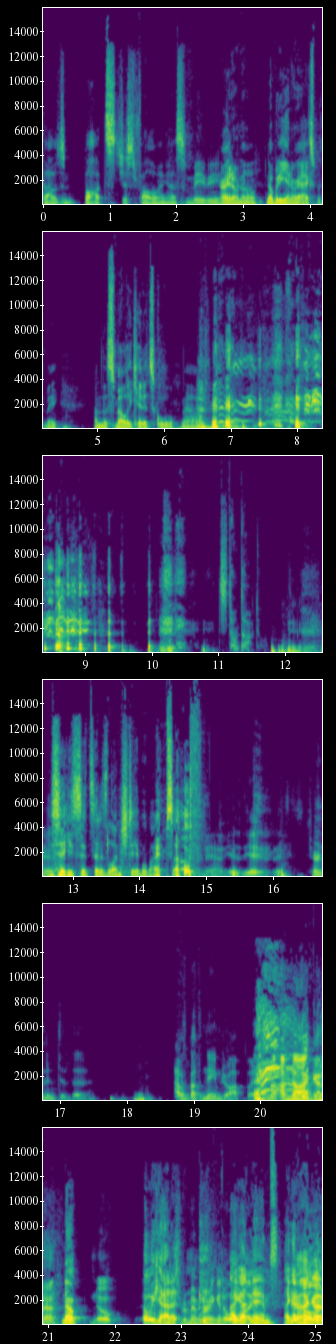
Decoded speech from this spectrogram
thousand bots just following us. Maybe I don't know. Nobody interacts with me. I'm the smelly kid at school now. just don't talk to him. He sits at his lunch table by himself. Yeah, it's turned into. I was about to name drop, but I'm not, I'm not gonna. Nope. Nope. But we got Just it. remembering an old. I got like- names. I got yeah, I got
